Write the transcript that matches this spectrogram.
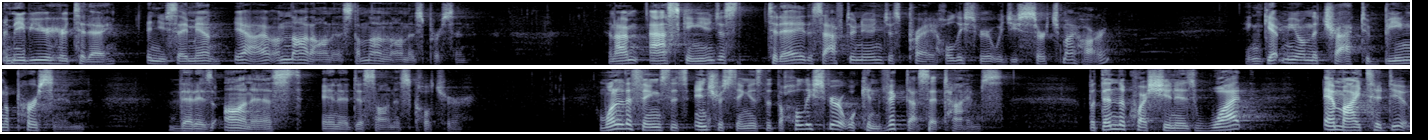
And maybe you're here today and you say, man, yeah, I'm not honest. I'm not an honest person. And I'm asking you just today, this afternoon, just pray, Holy Spirit, would you search my heart and get me on the track to being a person that is honest in a dishonest culture? One of the things that's interesting is that the Holy Spirit will convict us at times but then the question is, what am I to do?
